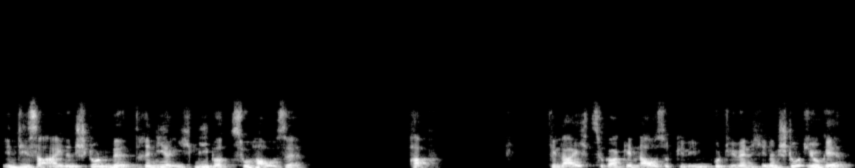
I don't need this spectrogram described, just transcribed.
In dieser einen Stunde trainiere ich lieber zu Hause, habe vielleicht sogar genauso viel Input, wie wenn ich in ein Studio gehe,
